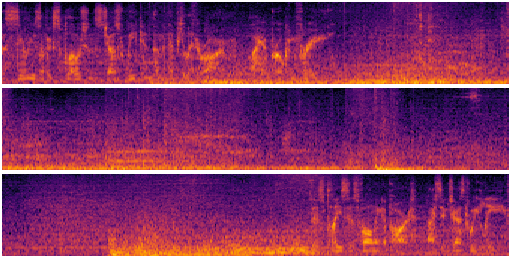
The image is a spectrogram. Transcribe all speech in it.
but a series of explosions just weakened the manipulator arm. I have broken free. This place is falling apart. I suggest we leave.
